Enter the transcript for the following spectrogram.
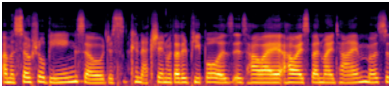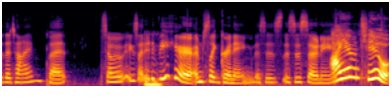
I'm a social being, so just connection with other people is is how I how I spend my time most of the time. But so excited to be here. I'm just like grinning. This is this is so neat. I am too.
